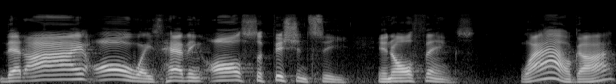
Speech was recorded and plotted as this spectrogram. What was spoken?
that I always having all sufficiency in all things. Wow, God.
